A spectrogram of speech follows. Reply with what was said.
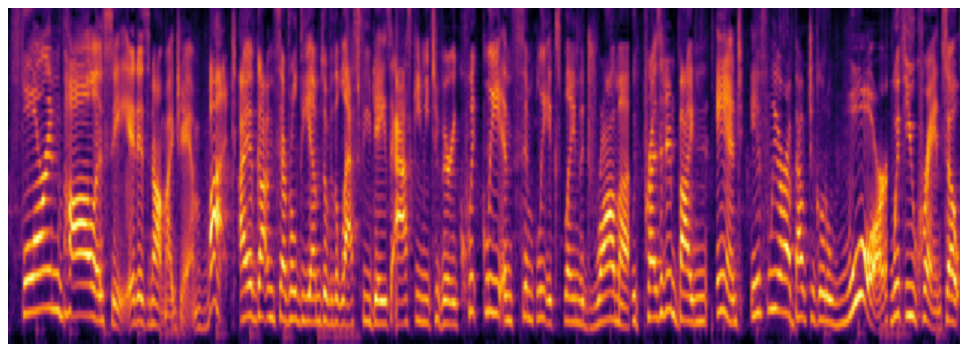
Foreign policy. It is not my jam. But I have gotten several DMs over the last few days asking me to very quickly and simply explain the drama with President Biden and if we are about to go to war with Ukraine. So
